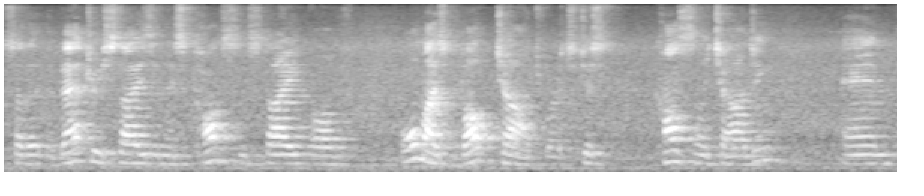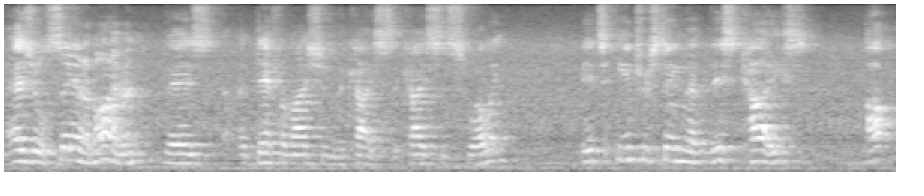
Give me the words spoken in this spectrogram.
so that the battery stays in this constant state of almost bulk charge where it's just constantly charging and as you'll see in a moment there's a deformation of the case. The case is swelling. It's interesting that this case up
